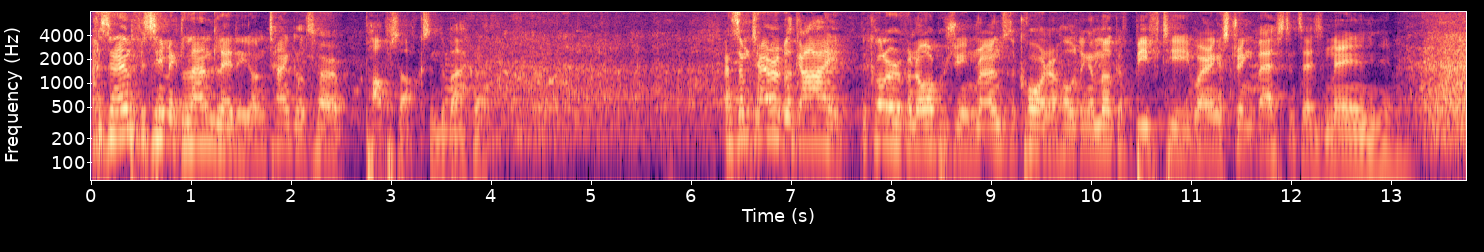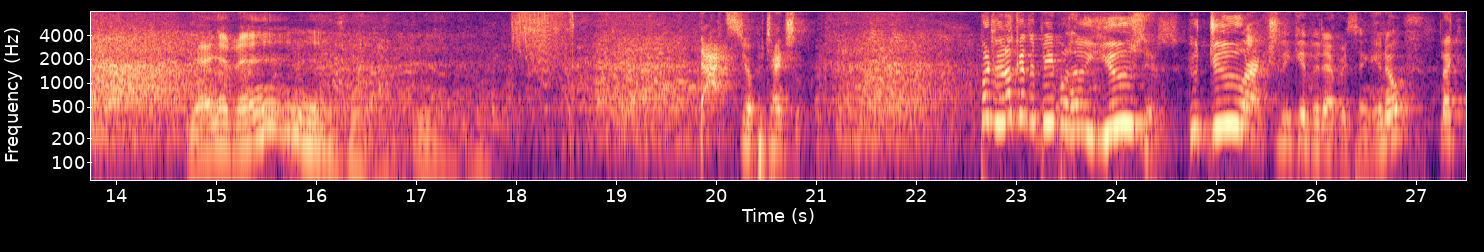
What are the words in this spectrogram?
as an emphysemic landlady untangles her pop socks in the background. And some terrible guy, the colour of an aubergine, rounds the corner holding a mug of beef tea, wearing a string vest, and says, "Man." That's your potential. But look at the people who use it, who do actually give it everything, you know? Like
